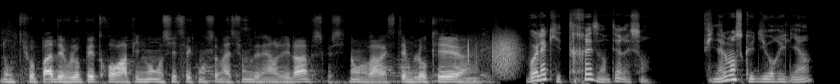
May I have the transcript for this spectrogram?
Donc il ne faut pas développer trop rapidement aussi ces consommations d'énergie-là, parce que sinon on va rester bloqué. Euh. Voilà qui est très intéressant. Finalement, ce que dit Aurélien,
